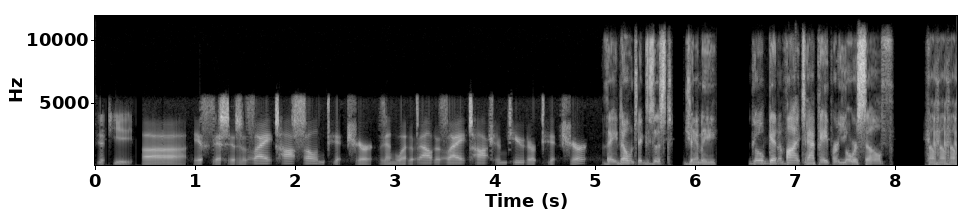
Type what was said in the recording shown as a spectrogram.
picky. Ah, if this is a Vitaphone picture, then what about a Vita computer picture? They don't exist, Jimmy. Go get a Vita paper yourself. You fucking wear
